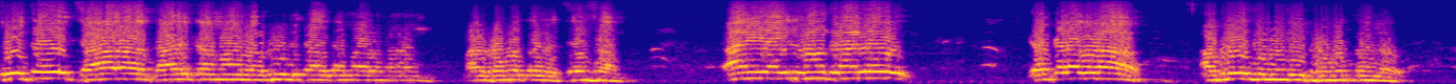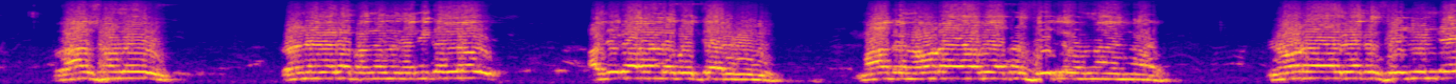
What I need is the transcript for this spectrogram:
చూస్తే చాలా కార్యక్రమాలు అభివృద్ధి కార్యక్రమాలు మనం మన ప్రభుత్వంలో చేశాం. కానీ ఐదు సంవత్సరాలు ఎక్కడ కూడా అభివృద్ధి ఉంది ప్రభుత్వంలో. రాష్ట్రంలో రెండు వేల పంతొమ్మిది ఎన్నికల్లో అధికారంలోకి వచ్చారు వీళ్ళు. మాకు నూట యాభై ఒక్క సీట్లు ఉన్నాయన్నారు. నూట యాభై ఒక్క సీట్లు ఉంటే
